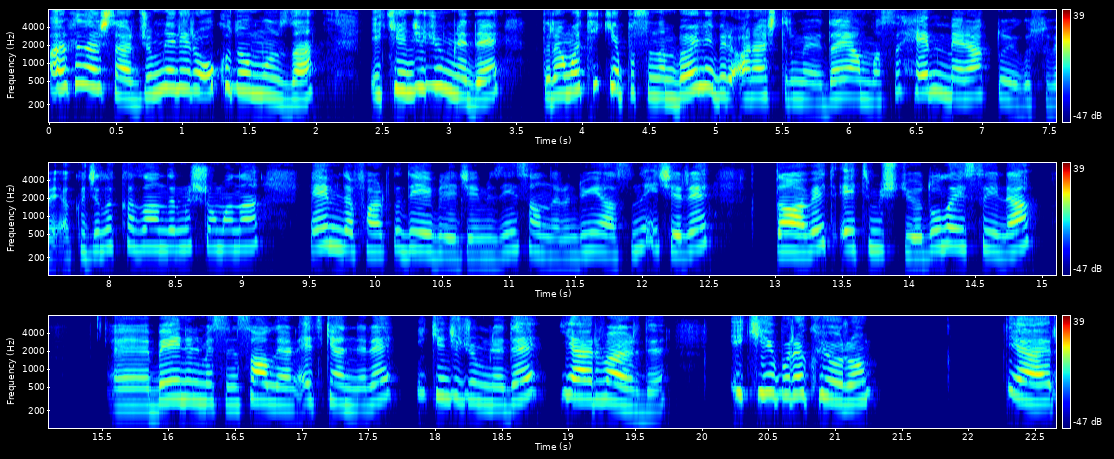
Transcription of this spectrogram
Arkadaşlar cümleleri okuduğumuzda ikinci cümlede dramatik yapısının böyle bir araştırmaya dayanması hem merak duygusu ve akıcılık kazandırmış romana hem de farklı diyebileceğimiz insanların dünyasını içeri davet etmiş diyor. Dolayısıyla e, beğenilmesini sağlayan etkenlere ikinci cümlede yer verdi. 2'yi bırakıyorum. Diğer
